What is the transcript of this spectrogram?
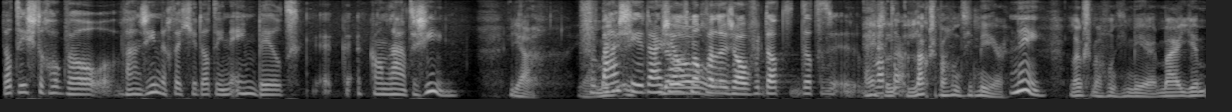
Dat is toch ook wel waanzinnig dat je dat in één beeld kan laten zien. Ja. ja Verbaas je, je daar nou, zelf nog wel eens over? Dat, dat, wat daar... Langzamerhand niet meer. Nee. Langzamerhand niet meer. Maar je,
